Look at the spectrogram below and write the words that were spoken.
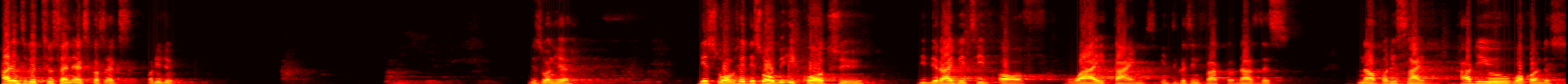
How do you integrate 2 sine x cos x? What do you do? This one here. This one, say this one will be equal to the derivative of y times integrating factor. That's this. Now for this side, how do you work on this?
